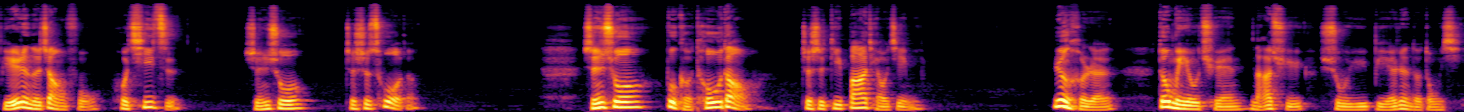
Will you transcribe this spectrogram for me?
别人的丈夫或妻子。神说这是错的。神说不可偷盗，这是第八条诫命。任何人都没有权拿取属于别人的东西。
